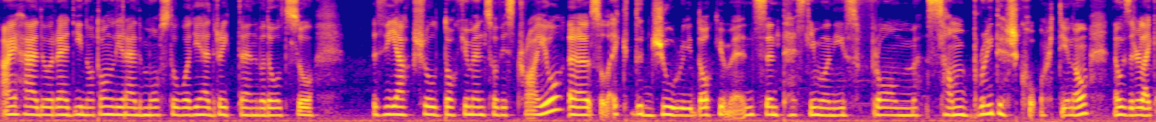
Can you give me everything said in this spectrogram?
I had already not only read most of what he had written but also the actual documents of his trial. Uh, so like the jury documents and testimonies from some british court you know? I was there like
